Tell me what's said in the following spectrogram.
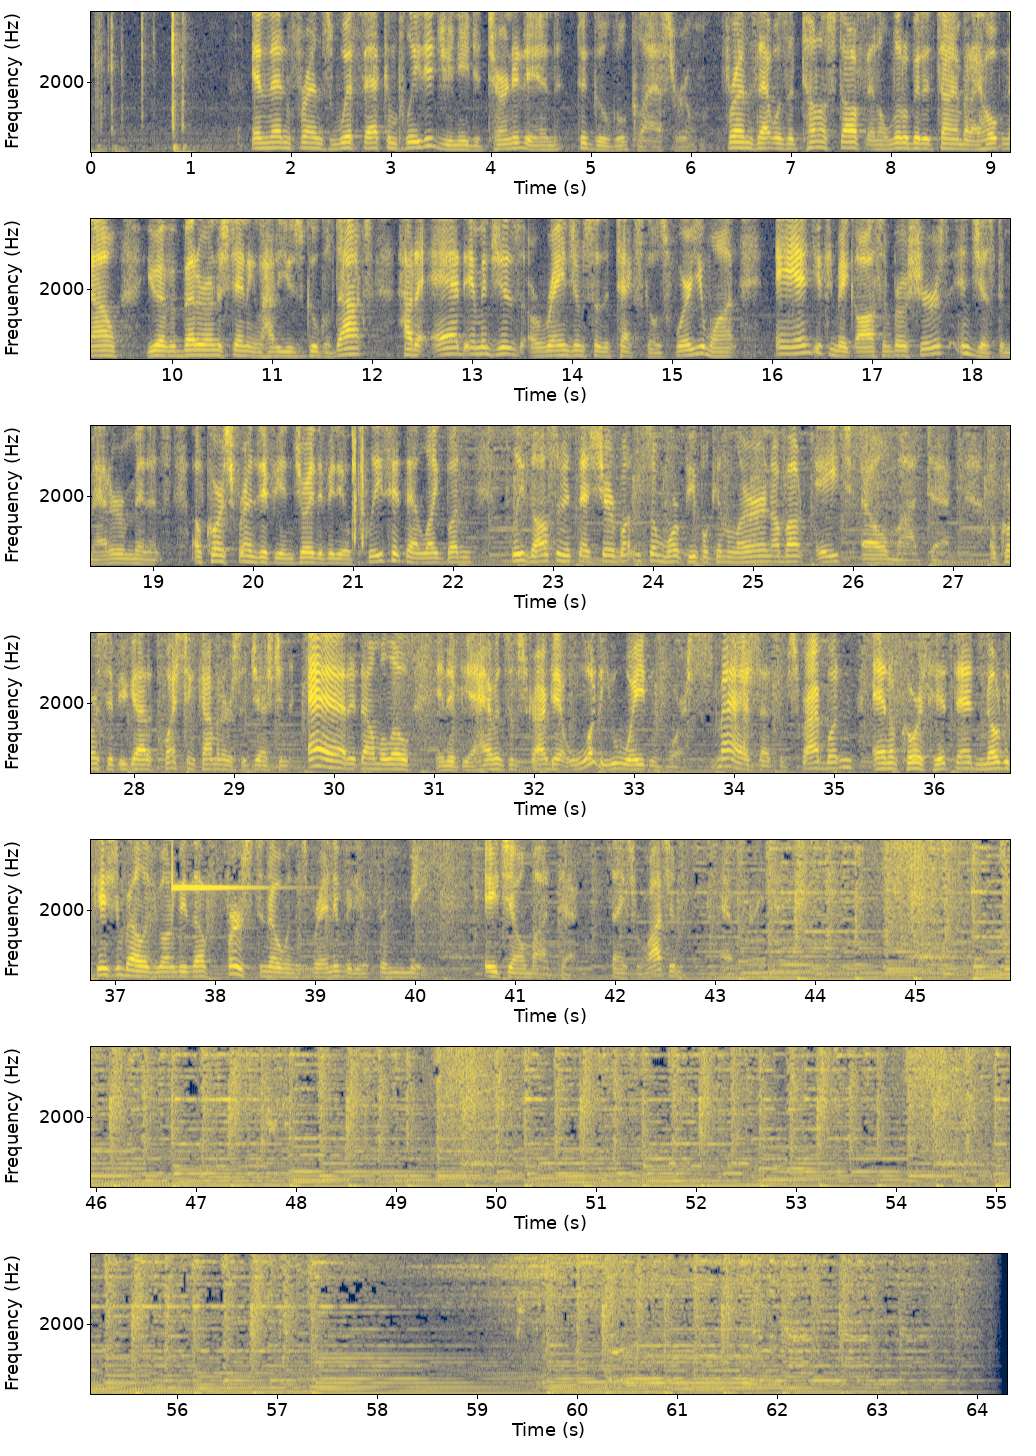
And then, friends, with that completed, you need to turn it in to Google Classroom. Friends, that was a ton of stuff in a little bit of time, but I hope now you have a better understanding of how to use Google Docs, how to add images, arrange them so the text goes where you want, and you can make awesome brochures in just a matter of minutes. Of course, friends, if you enjoyed the video, please hit that like button. Please also hit that share button so more people can learn about HL ModTech. Of course, if you got a question, comment, or suggestion, add it down below. And if you haven't subscribed yet, what are you waiting for? Smash that subscribe button. And of course, hit that notification bell if you want to be the first to know when there's a brand new video from me, HL ModTech. Thanks for watching. Have a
